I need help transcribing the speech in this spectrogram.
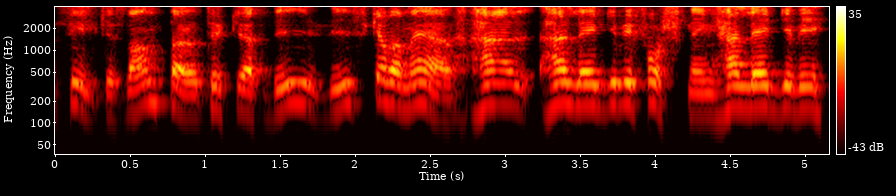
silkesvantar och tycker att vi, vi ska vara med. Här, här lägger vi forskning, här lägger vi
